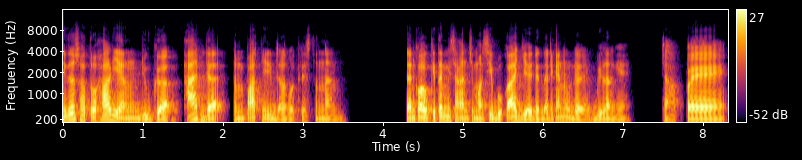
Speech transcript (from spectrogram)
itu suatu hal yang juga ada tempatnya di dalam kekristenan. Dan kalau kita misalkan cuma sibuk aja dan tadi kan udah bilang ya, capek,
